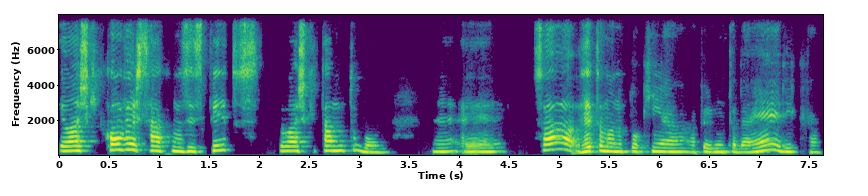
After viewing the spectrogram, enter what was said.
eu acho que conversar com os espíritos, eu acho que está muito bom. Né? É, só retomando um pouquinho a, a pergunta da Érica,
